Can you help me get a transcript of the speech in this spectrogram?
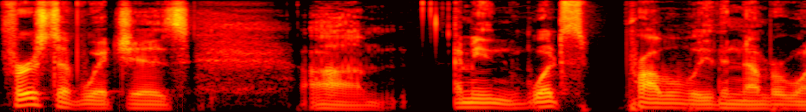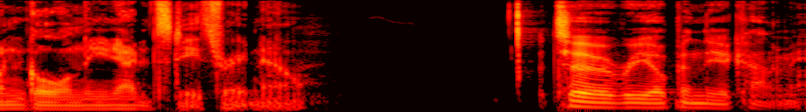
First of which is, um, I mean, what's probably the number one goal in the United States right now? to reopen the economy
